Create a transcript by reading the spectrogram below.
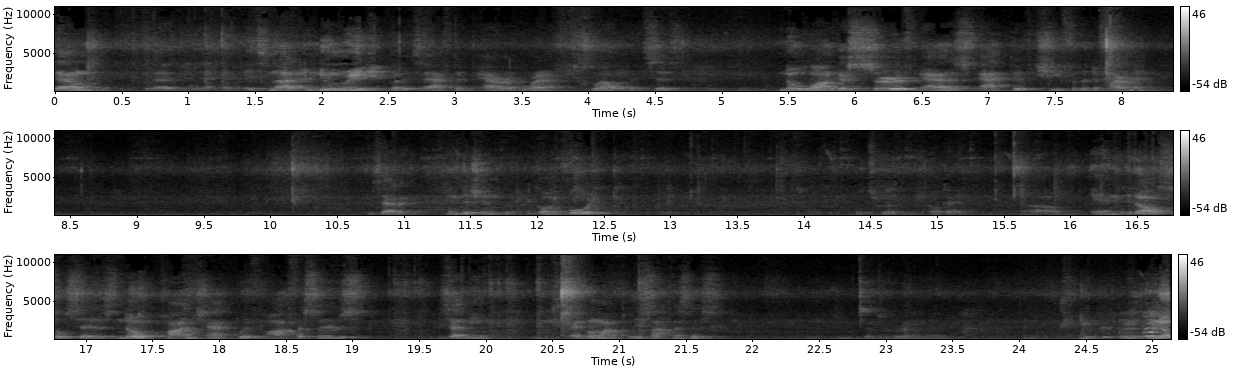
down, uh, it's not enumerated, but it's after paragraph twelve. It says, no longer serve as active chief of the department. Is that a condition going forward? That's right. Okay. Um, And it also says, no contact with officers. Does that mean Egremont police officers? That's correct. No?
